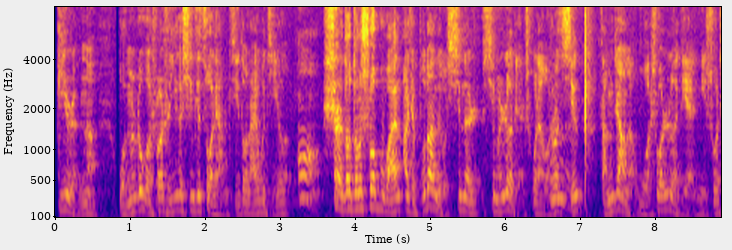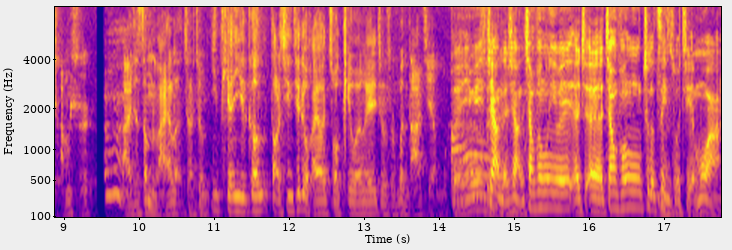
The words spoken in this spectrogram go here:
逼人呢。我们如果说是一个星期做两集都来不及了，哦，事儿都能说不完，而且不断的有新的新闻热点出来。我说行，咱们这样的，我说热点，你说常识，嗯，啊，就这么来了，这就一天一更，到了星期六还要做 Q&A，就是问答节目。对，因为这样的，这样江峰，因为呃呃江峰这个自己做节目啊，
